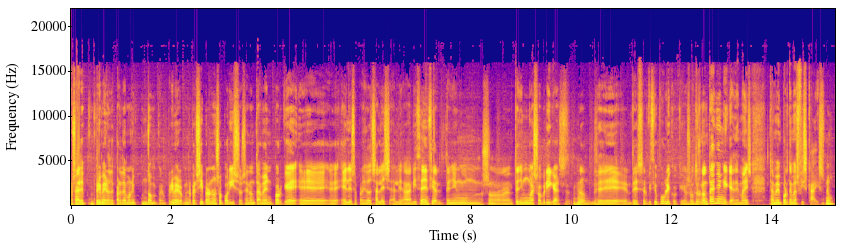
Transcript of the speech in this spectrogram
O sea, de, primeiro de perder monopolio, primeiro, pero sí, pero non só por iso, senón tamén porque eh, eles a prioridade a, a licencia teñen uns teñen unhas obrigas, non? De de servicio público que os outros non teñen e que ademais tamén por temas fiscais, non?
